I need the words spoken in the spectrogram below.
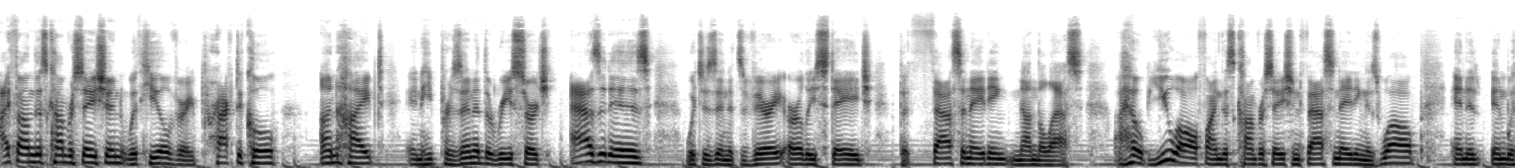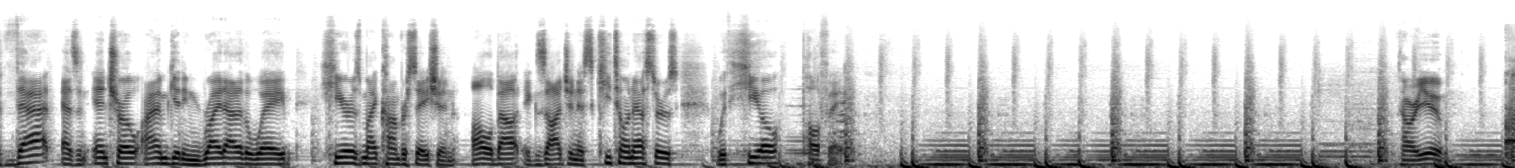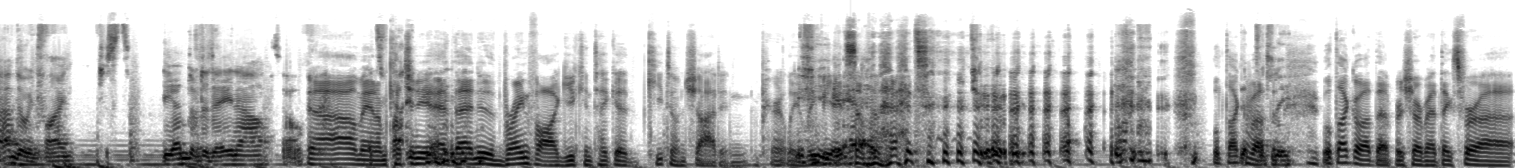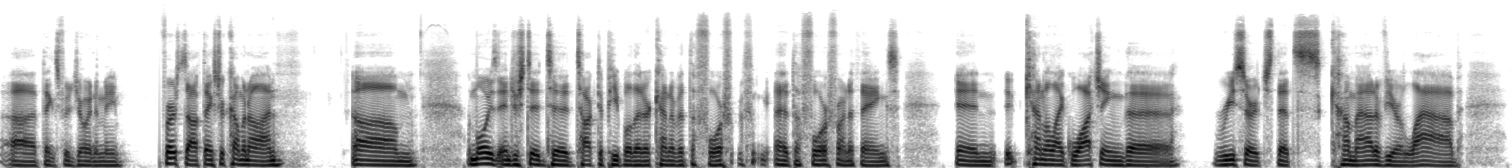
I found this conversation with Chiel very practical, unhyped, and he presented the research as it is, which is in its very early stage, but fascinating nonetheless. I hope you all find this conversation fascinating as well. And, and with that as an intro, I'm getting right out of the way. Here's my conversation all about exogenous ketone esters with Chiel Poffé. How are you? I'm doing fine. Just the end of the day now. So oh man, I'm catching you at that end of the brain fog. You can take a ketone shot and apparently alleviate yeah. some of that. we'll talk Definitely. about that. We'll talk about that for sure, man. Thanks for uh, uh, thanks for joining me. First off, thanks for coming on. Um, I'm always interested to talk to people that are kind of at the fore at the forefront of things, and kind of like watching the research that's come out of your lab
